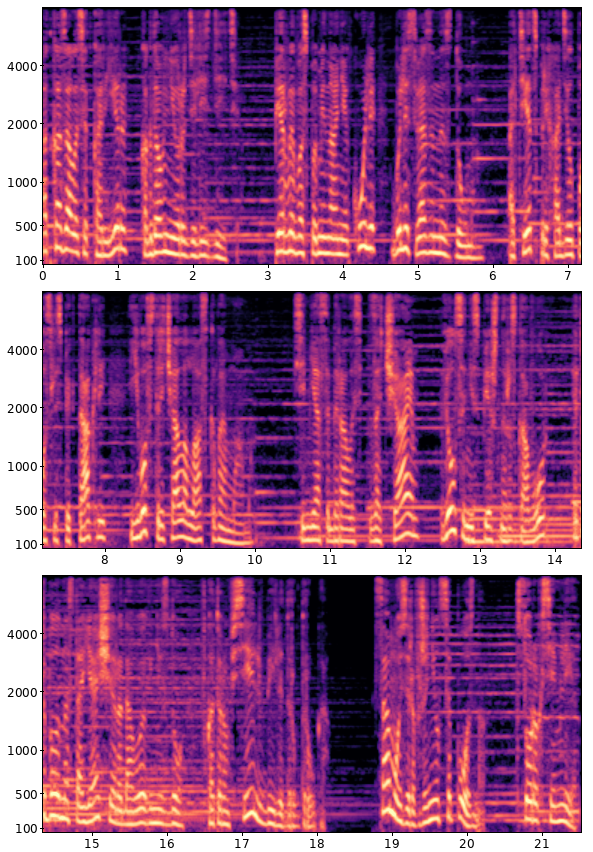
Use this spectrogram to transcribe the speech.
отказалась от карьеры, когда у нее родились дети. Первые воспоминания Коли были связаны с домом. Отец приходил после спектаклей, его встречала ласковая мама. Семья собиралась за чаем, велся неспешный разговор. Это было настоящее родовое гнездо, в котором все любили друг друга. Сам Озеров женился поздно, в 47 лет,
